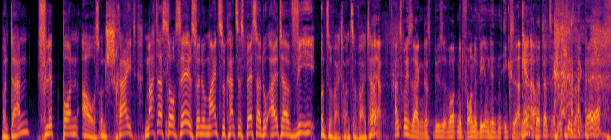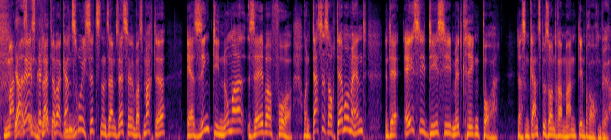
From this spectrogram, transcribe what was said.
Und dann flippt Bonn aus und schreit, mach das doch selbst, wenn du meinst, du kannst es besser, du alter W und so weiter und so weiter. Ja, ja. kannst ruhig sagen, das böse Wort mit vorne W und hinten X an. Ne? Genau. Hat er tatsächlich gesagt. Ja, ja. Matt ja, Lang bleibt aber ganz mhm. ruhig sitzen in seinem Sessel. Und was macht er? Er singt die Nummer selber vor. Und das ist auch der Moment, in der ACDC mitkriegen, boah, das ist ein ganz besonderer Mann, den brauchen wir.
